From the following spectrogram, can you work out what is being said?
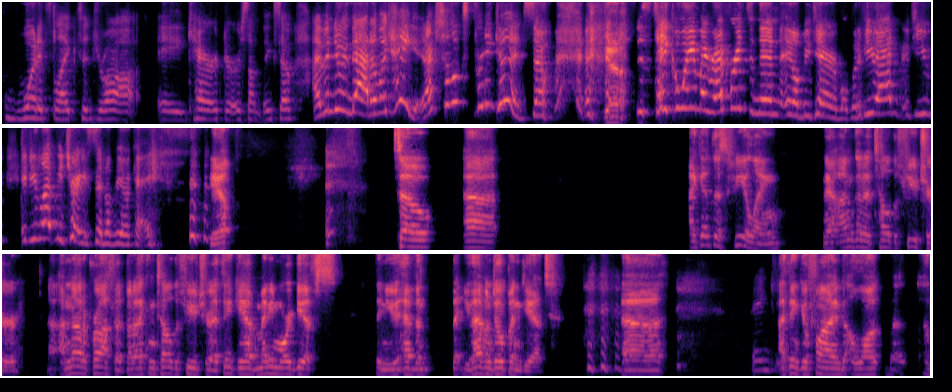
what it's like to draw a character or something. So i've been doing that. I'm like hey it actually looks pretty good. So yeah. just take away my reference and then it'll be terrible. But if you add if you if you let me trace it'll be okay. Yep. So uh I get this feeling. Now I'm going to tell the future. I'm not a prophet, but I can tell the future. I think you have many more gifts than you haven't that you haven't opened yet. Uh, Thank you. I think you'll find a lot, a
